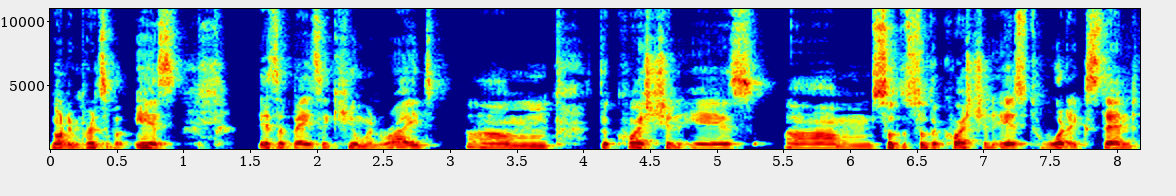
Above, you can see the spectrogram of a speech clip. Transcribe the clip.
not in principle is is a basic human right. Um, the question is um, so so the question is to what extent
